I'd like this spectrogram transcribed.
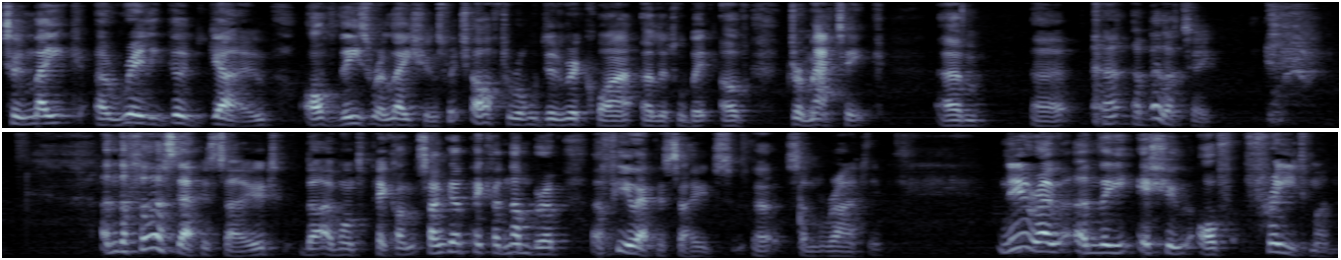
to make a really good go of these relations, which, after all, do require a little bit of dramatic um, uh, ability. And the first episode that I want to pick on, so I'm going to pick a number of, a few episodes, uh, some variety. Nero and the issue of freedmen.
